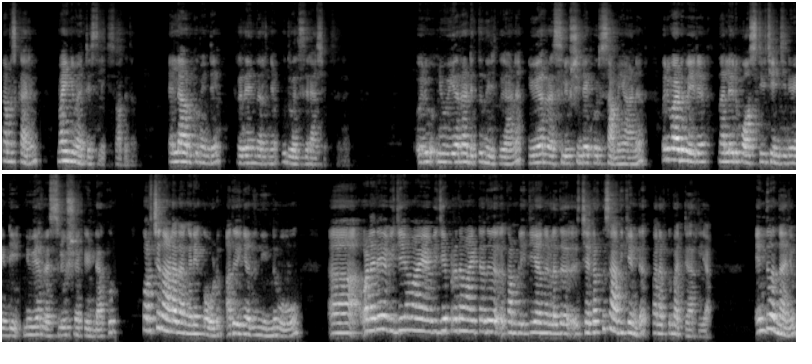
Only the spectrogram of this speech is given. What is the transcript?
നമസ്കാരം. മൈൻഡ് മാറ്റേഴ്സിലേക്ക് സ്വാഗതം. എല്ലാവർക്കും എന്റെ ഹൃദയം നിറഞ്ഞ പുതുവത്സരാശംസകൾ. ഒരു ന്യൂ ഇയർ അടുത്ത് നിൽക്കുകയാണ്. ന്യൂ ഇയർ റെസൊല്യൂഷന്റെ ഒക്കെ ഒരു സമയമാണ്. ഒരുപാട് പേര് നല്ലൊരു പോസിറ്റീവ് ചേഞ്ചിന് വേണ്ടി ന്യൂ ഇയർ റെസൊല്യൂഷനൊക്കെ ഉണ്ടാക്കും. കുറച്ച് നാൾ അത് അങ്ങനെയൊക്കെ ഓടും. അത് കഴിഞ്ഞ് അത് നിന്നു പോവും. വളരെ വിജയമായ വിജയപ്രദമായിട്ട് അത് കംപ്ലീറ്റ് ചെയ്യുക എന്നുള്ളത് ചിലർക്ക് സാധിക്കുന്നുണ്ട്. പലർക്കും പറ്റാറില്ല. എന്ത് വന്നാലും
